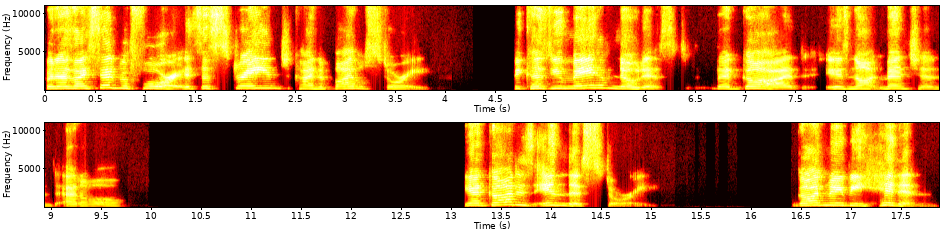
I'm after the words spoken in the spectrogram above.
But as I said before, it's a strange kind of Bible story because you may have noticed that God is not mentioned at all. Yet God is in this story. God may be hidden,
